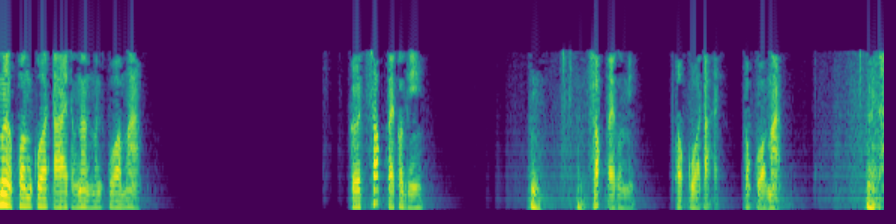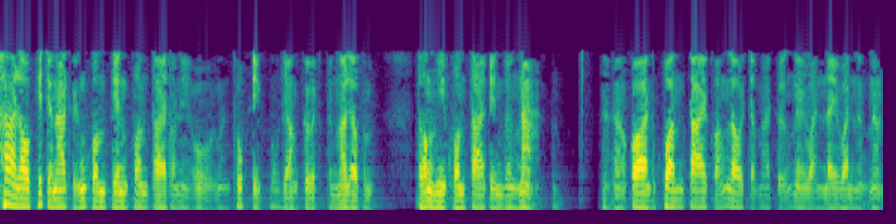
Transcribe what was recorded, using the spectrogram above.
เมื่อความกลัวตายตรงนั้นมันกลัวมาก เกิดซอกไปก็มีซอกไปก็มี เพราะกลัวตาย เพราะกลัวมาก ถ้าเราพิจารณาถึงความเป็นความตายตอนนี้ โอ้มันทุกสิ่งทุกอย่างเกิดขึ้นมาแล้วต้องมีความตายเป็นเบื้องหน้าก่อนความตายของเราจะมาถึงในวันใดวันหนึ่งนั่น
